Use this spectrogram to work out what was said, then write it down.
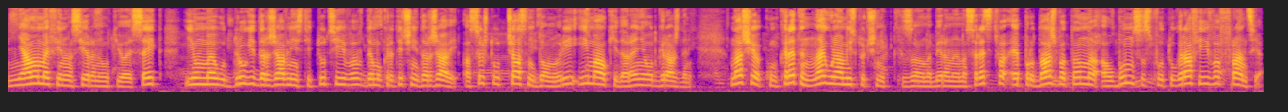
Нямаме финансиране от USAID, имаме от други държавни институции в демократични държави, а също от частни донори и малки дарения от граждани. Нашия конкретен най-голям източник за набиране на средства е продажбата на албум с фотографии във Франция.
